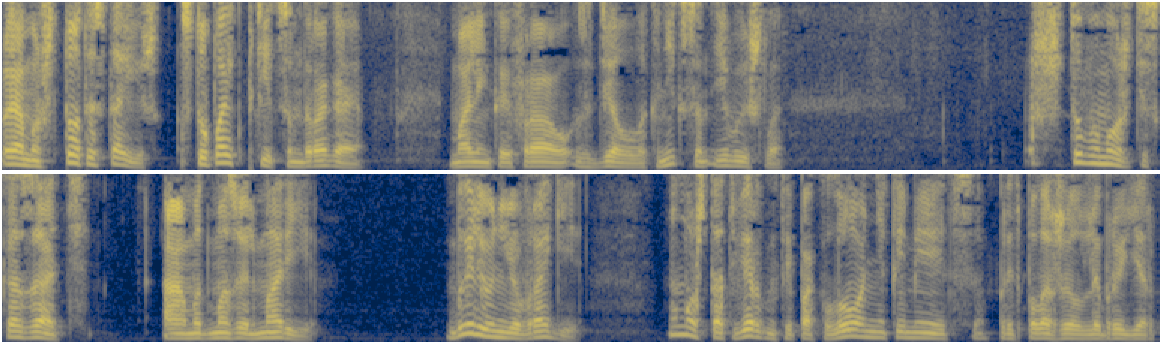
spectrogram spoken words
Эмма, что ты стоишь? Ступай к птицам, дорогая. Маленькая фрау сделала книксон и вышла. Что вы можете сказать о мадемуазель Марии? Были у нее враги? Ну, может, отвергнутый поклонник имеется, предположил Лебрюер.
